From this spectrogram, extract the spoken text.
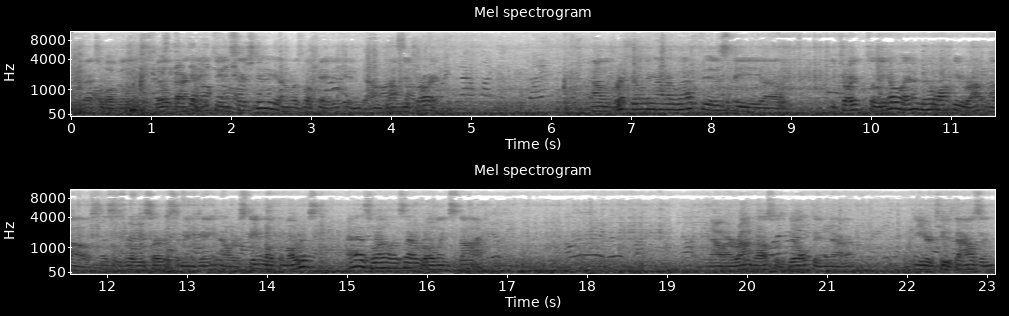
The vegetable building was built back in 1860 and was located in downtown Detroit. Now, the brick building on our left is the uh, Detroit, Toledo, and Milwaukee Roundhouse. This is where we service and maintain our steam locomotives as well as our rolling stock. Now, our roundhouse was built in uh, the year 2000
